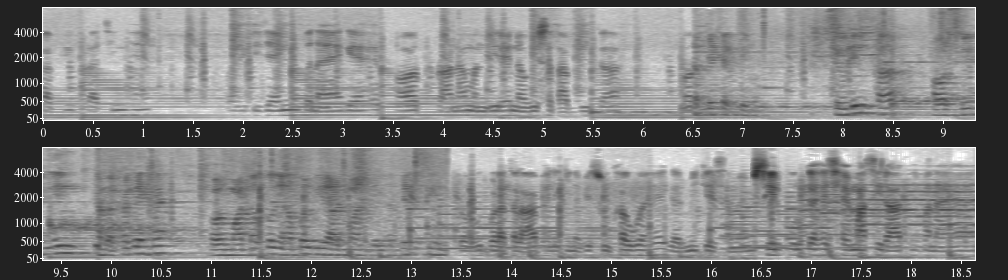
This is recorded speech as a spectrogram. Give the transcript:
काफ़ी प्राचीन है और डिज़ाइन में बनाया गया है। और पुराना मंदिर है नौवीं शताब्दी का। और देख सकते हो शिवलिंग था और शिवलिंग रखा गया है और माता को यहाँ पर विराजमान किया है। देख सकते हो। बहुत बड़ा तालाब है लेकिन अभी सूखा हुआ है। गर्मी के समय में सिरपुर का है छह मासी रात में बनाया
